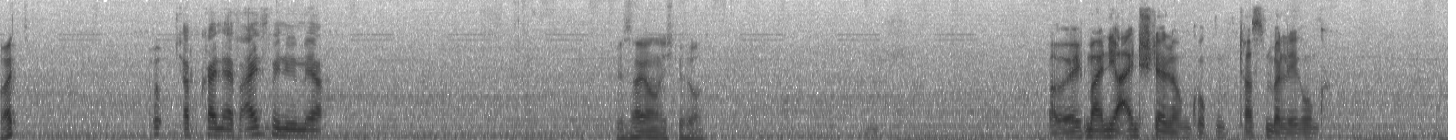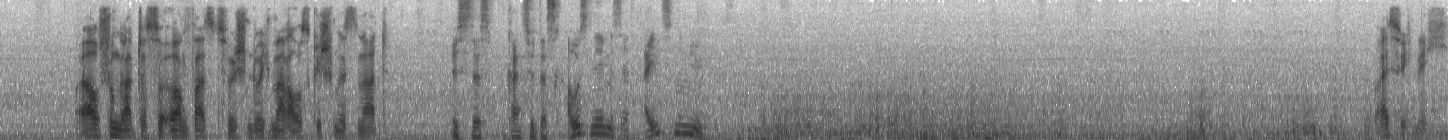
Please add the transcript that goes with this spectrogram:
Was? Ich habe kein F1-Menü mehr. Das habe ich auch nicht gehört. Aber ich in die Einstellungen gucken. Tastenbelegung. Ja, auch schon gehabt, dass so irgendwas zwischendurch mal rausgeschmissen hat. Ist das, kannst du das rausnehmen? Das F1-Menü. Weiß ich nicht.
